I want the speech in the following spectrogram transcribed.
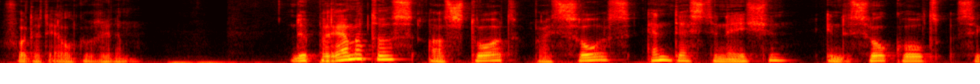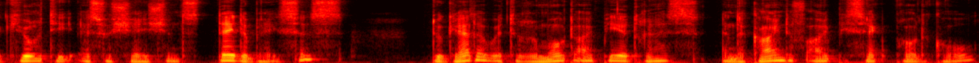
for that algorithm. The parameters are stored by source and destination in the so-called security associations databases, together with the remote IP address and the kind of IPsec protocol,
